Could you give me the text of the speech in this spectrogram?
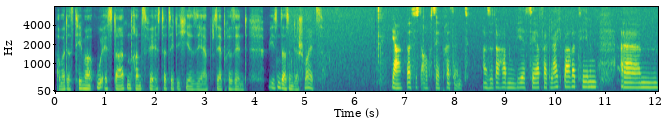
Aber das Thema US-Datentransfer ist tatsächlich hier sehr, sehr präsent. Wie ist denn das in der Schweiz? Ja, das ist auch sehr präsent. Also da haben wir sehr vergleichbare Themen. Ähm,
